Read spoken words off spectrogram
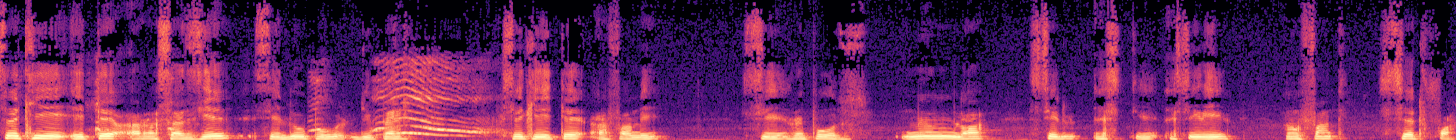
Ceux qui étaient rassasiés, c'est loup pour du pain. Ceux qui étaient affamés, se repose. Même là, Cyril enfante cette fois.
